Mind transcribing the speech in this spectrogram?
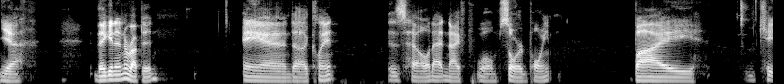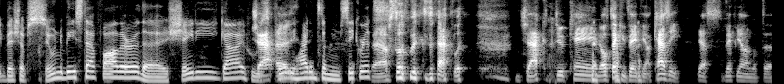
Yeah. They get interrupted, and uh, Clint is held at knife, well, sword point by Kate Bishop's soon to be stepfather, the shady guy who's Jack- uh, clearly hiding some secrets. Yeah, absolutely, exactly. Jack Duquesne. Oh, thank you, Vapion. Kazi. Yes, Vapion with the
